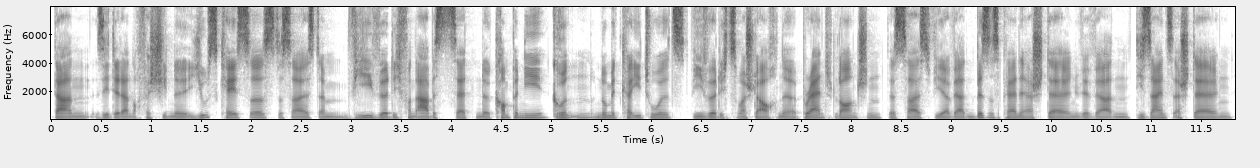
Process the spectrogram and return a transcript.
Dann seht ihr da noch verschiedene Use Cases. Das heißt, ähm, wie würde ich von A bis Z eine Company gründen, nur mit KI-Tools? Wie würde ich zum Beispiel auch eine Brand launchen? Das heißt, wir werden Businesspläne erstellen, wir werden Designs erstellen,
